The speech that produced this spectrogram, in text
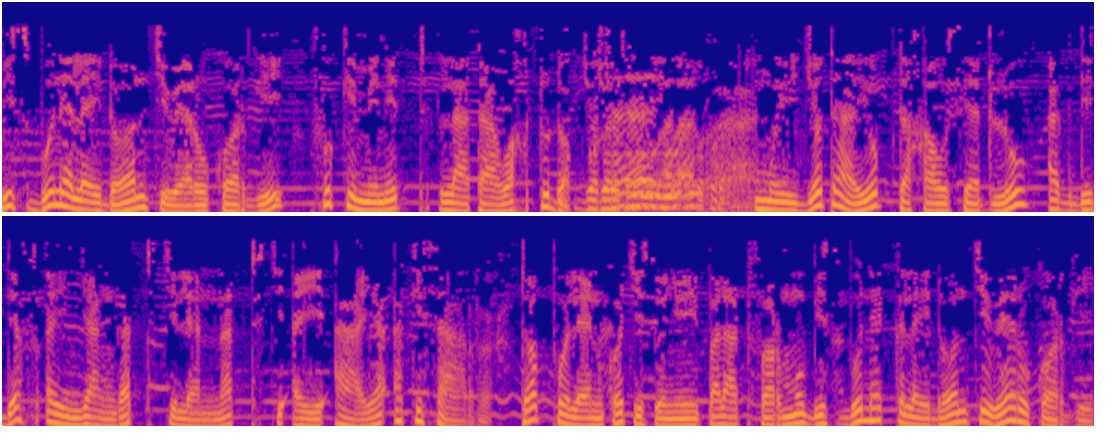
bis bu ne lay doon ci weeru koor gi fukki minit laata waxtu dog muy jotaayub taxaw seetlu ak di def ay njàngat ci leen nat ci ay aaya ak i saar topp leen ko ci suñuy plateforme bis bu nekk lay doon ci weeru koor gi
